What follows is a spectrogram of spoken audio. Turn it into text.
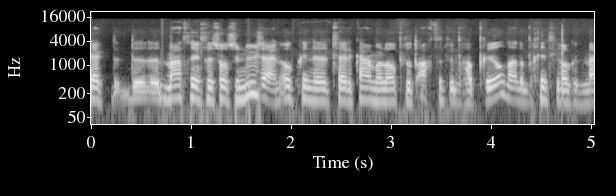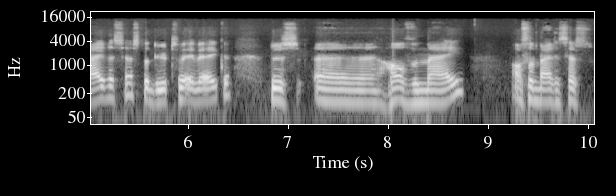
Kijk, de, maatregelen zoals ze nu zijn, ook in de Tweede Kamer lopen tot 28 april. Nou, dan begint hier ook het meireces. Dat duurt twee weken. Dus uh, halve mei, als dat meireces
